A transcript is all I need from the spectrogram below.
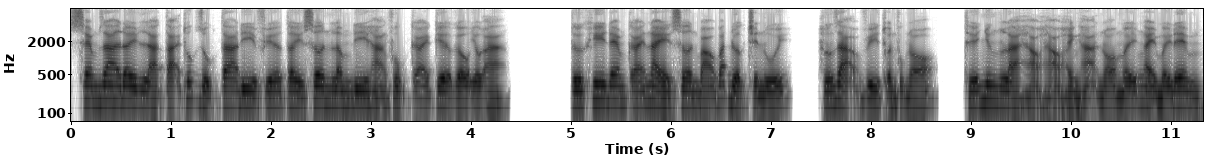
Xem ra đây là tại thúc giục ta đi phía Tây Sơn Lâm đi hàng phục cái kia gấu yêu a. Từ khi đem cái này Sơn báo bắt được trên núi, hướng dạ vì thuần phục nó, thế nhưng là hảo hảo hành hạ nó mấy ngày mấy đêm,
